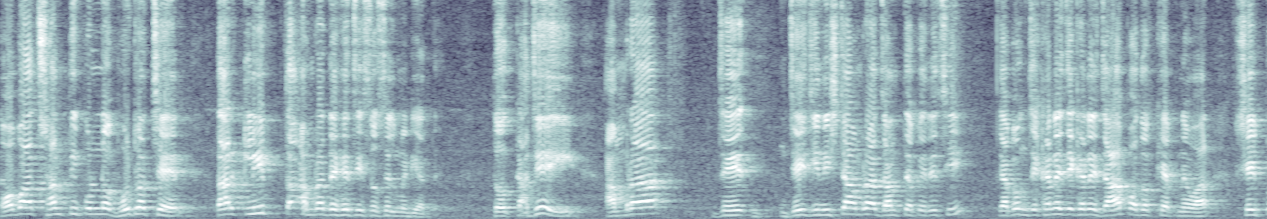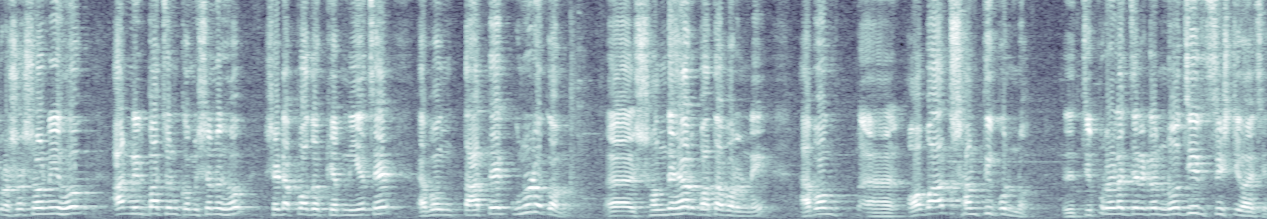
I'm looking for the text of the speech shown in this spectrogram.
অবাধ শান্তিপূর্ণ ভোট হচ্ছে, তার ক্লিপ আমরা দেখেছি সোশ্যাল মিডিয়াতে তো কাজেই আমরা যে যেই জিনিসটা আমরা জানতে পেরেছি এবং যেখানে যেখানে যা পদক্ষেপ নেওয়ার, সেই প্রশাসনই হোক আর নির্বাচন কমিশনই হোক সেটা পদক্ষেপ নিয়েছে এবং তাতে কোনো রকম সন্দেহের বাতাবরণ নেই এবং অবাধ শান্তিপূর্ণ, ত্রিপুরা রাজ্যের একটা নজির সৃষ্টি হয়েছে।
